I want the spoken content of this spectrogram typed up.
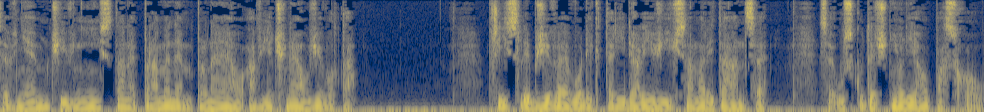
se v něm či v ní stane pramenem plného a věčného života. Příslib živé vody, který dal Ježíš Samaritánce, se uskutečnil jeho paschou.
